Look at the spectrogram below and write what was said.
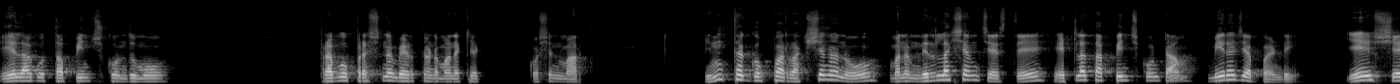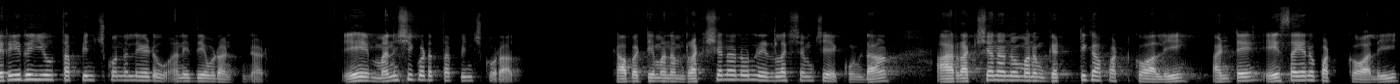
ఎలాగో తప్పించుకుందుము? ప్రభు ప్రశ్న పెడుతున్నాడు మనకి క్వశ్చన్ మార్క్. ఇంత గొప్ప రక్షణను మనం నిర్లక్ష్యం చేస్తే ఎట్లా తప్పించుకుంటాం? మీరే చెప్పండి. ఏ శరీరయు తప్పించుకొనలేడు అని దేవుడు అంటున్నాడు. ఏ మనిషి కూడా తప్పించుకోరాదు. కాబట్టి మనం రక్షణను నిర్లక్ష్యం చేయకుండా ఆ రక్షణను మనం గట్టిగా పట్టుకోవాలి. అంటే ఏసయ్యను పట్టుకోవాలి.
